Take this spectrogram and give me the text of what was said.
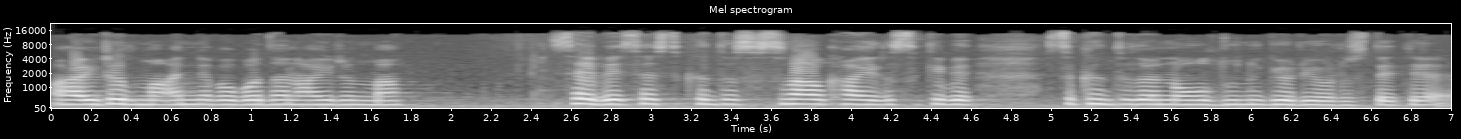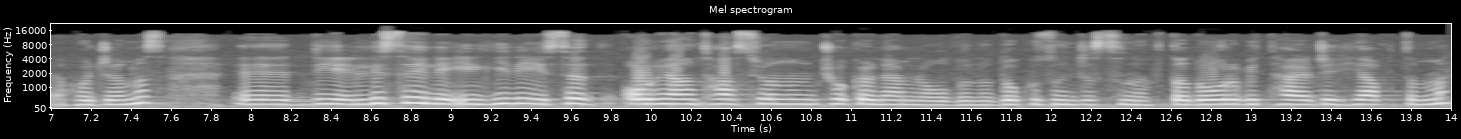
ayrılma, anne babadan ayrılma, SBS sıkıntısı, sınav kaygısı gibi sıkıntıların olduğunu görüyoruz dedi hocamız. E, liseyle ilgili ise oryantasyonun çok önemli olduğunu 9. sınıfta doğru bir tercih yaptım mı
